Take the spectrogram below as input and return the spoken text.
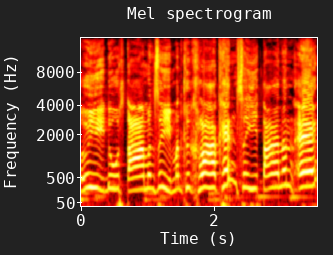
เอ้ยดูตามันสิมันคือคลาเคนสี่ตานั่นเอง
